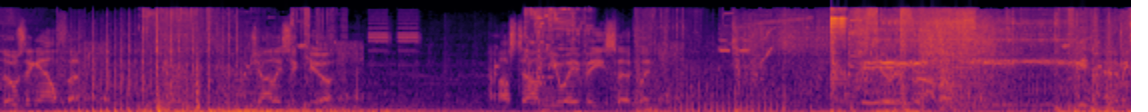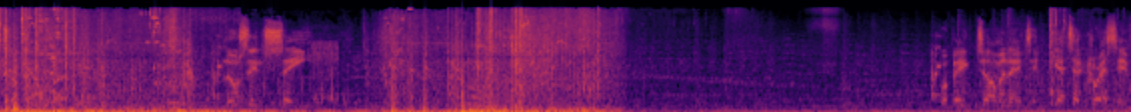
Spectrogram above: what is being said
Losing Alpha. Charlie secure. Hostile UAV circling. Securing Bravo. Enemy took Alpha. Losing C. being dominated. Get aggressive.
